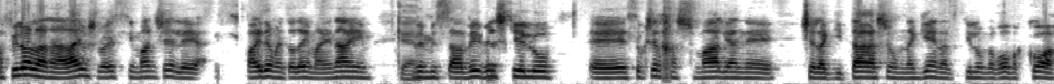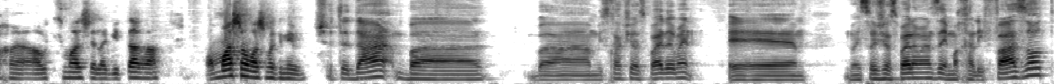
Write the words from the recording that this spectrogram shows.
אפילו על הנעליים שלו יש סימן של אה, ספיידרמן, אתה יודע, עם העיניים, כן. ומסביב יש כאילו סוג של חשמל, יעני, של הגיטרה שהוא מנגן, אז כאילו מרוב הכוח, העוצמה של הגיטרה, ממש ממש מגניב. שתדע, ב... במשחק של הספיידרמן, אה, במשחק של הספיידרמן הזה עם החליפה הזאת,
